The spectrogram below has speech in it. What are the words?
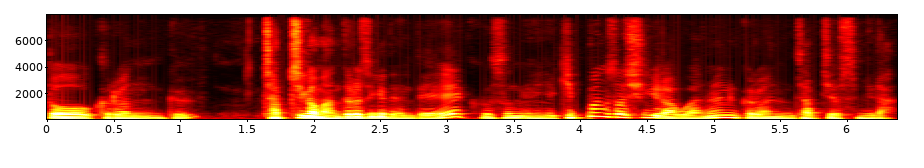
또 그런 그 잡지가 만들어지게 되는데 그것은 기쁜 소식이라고 하는 그런 잡지였습니다.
